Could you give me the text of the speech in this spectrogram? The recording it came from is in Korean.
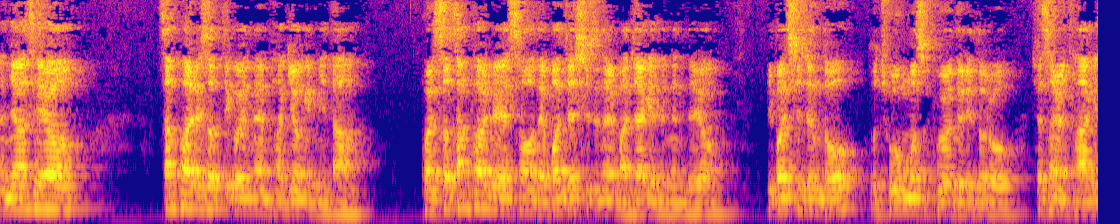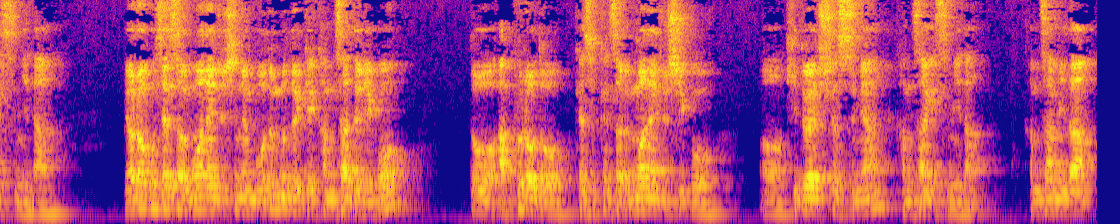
안녕하세요. 쌍파울리에서 뛰고 있는 박이영입니다. 벌써 쌍파울리에서 네 번째 시즌을 맞이하게 됐는데요. 이번 시즌도 또 좋은 모습 보여드리도록 최선을 다하겠습니다. 여러 곳에서 응원해주시는 모든 분들께 감사드리고 또 앞으로도 계속해서 응원해주시고 어, 기도해 주셨으면 감사하겠습니다. 감사합니다.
